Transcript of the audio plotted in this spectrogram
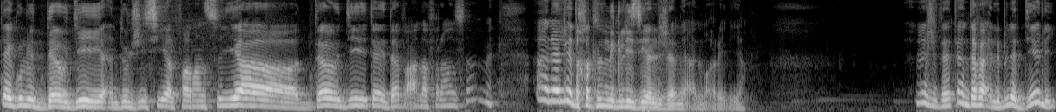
تيقولوا الداودي عنده الجنسية الفرنسية الداودي تيدافع على فرنسا. أنا اللي دخلت الانجليزيه للجامعة المغربية. علاش تندافع على البلاد ديالي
